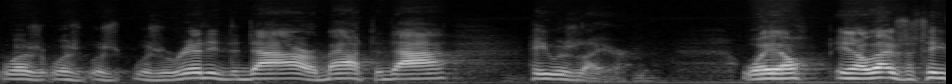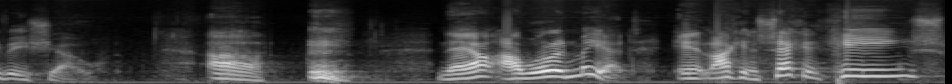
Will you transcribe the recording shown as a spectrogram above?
was, was, was, was ready to die or about to die, he was there. Well, you know, that was a TV show. Uh, now, I will admit, like in 2 Kings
